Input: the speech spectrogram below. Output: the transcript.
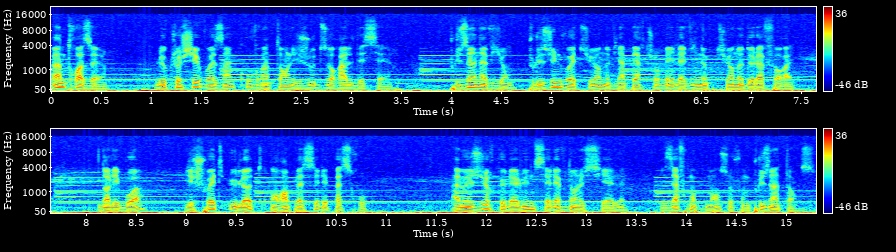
23 heures. Le clocher voisin couvre un temps les joutes orales des cerfs. Plus un avion, plus une voiture ne vient perturber la vie nocturne de la forêt. Dans les bois, les chouettes hulottes ont remplacé les passereaux. À mesure que la lune s'élève dans le ciel, les affrontements se font plus intenses.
